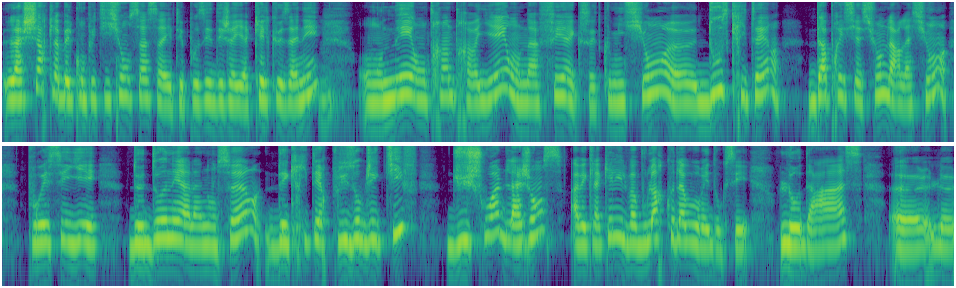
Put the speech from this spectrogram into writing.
La charte label compétition, ça, ça a été posé déjà il y a quelques années. Mmh. On est en train de travailler, on a fait avec cette commission 12 euh, critères d'appréciation de la relation pour essayer de donner à l'annonceur des critères plus objectifs du choix de l'agence avec laquelle il va vouloir collaborer. Donc c'est l'audace, euh, le,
